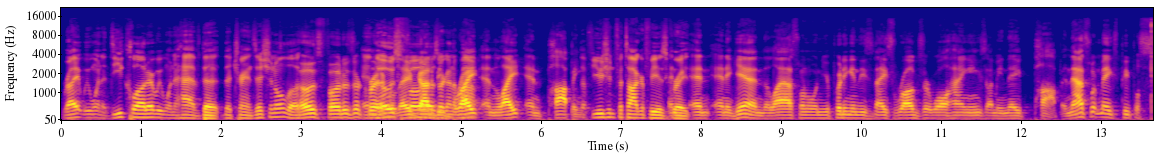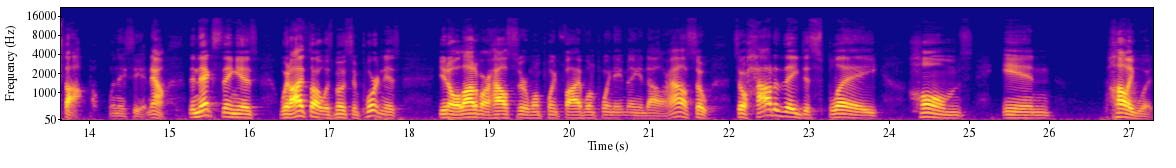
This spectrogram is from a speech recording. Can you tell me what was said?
right? We want to declutter. We want to have the the transitional look. Those photos are And critical. those They've got to be bright pop. and light and popping. the fusion photography is And- great. And, and again, the last one, when you're putting in these nice rugs or wall hangings, I mean, they pop. And that's what makes people stop when they see it. Now, the next thing is what I thought was most important is, you know, a lot of our houses are 1.5, 1.8 million dollar house. So, so how do they display homes in Hollywood,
